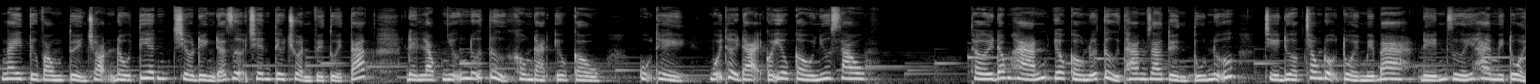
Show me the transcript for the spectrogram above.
ngay từ vòng tuyển chọn đầu tiên, triều đình đã dựa trên tiêu chuẩn về tuổi tác để lọc những nữ tử không đạt yêu cầu. Cụ thể, mỗi thời đại có yêu cầu như sau. Thời Đông Hán yêu cầu nữ tử tham gia tuyển tú nữ chỉ được trong độ tuổi 13 đến dưới 20 tuổi.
